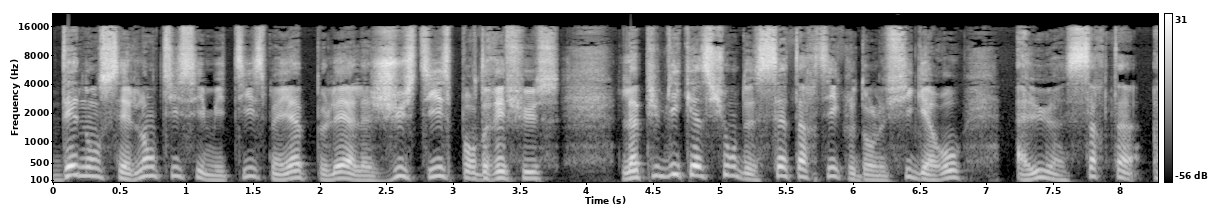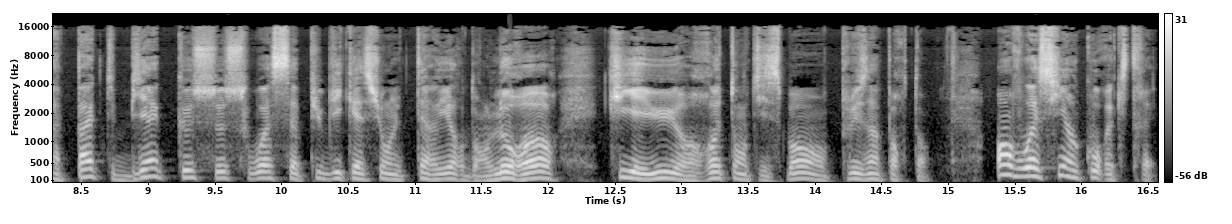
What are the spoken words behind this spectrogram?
dénonçait l'antisémitisme et appelait à la justice pour Dreyfus. La publication de cet article dans le Figaro a eu un certain impact, bien que ce soit sa publication ultérieure dans l'Aurore qui ait eu un retentissement plus important. En voici un court extrait.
